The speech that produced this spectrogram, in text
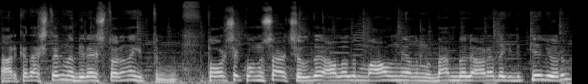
Arkadaşlarımla bir restorana gittim. Porsche konusu açıldı. Alalım mı almayalım mı? Ben böyle arada gidip geliyorum.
